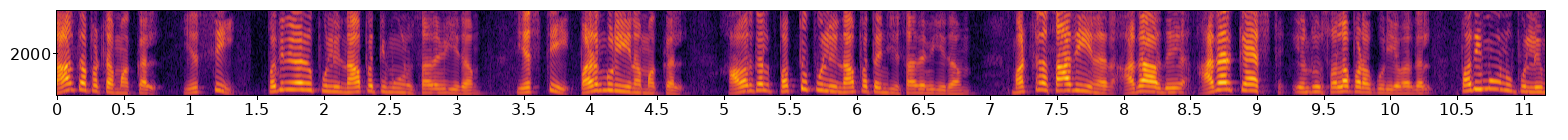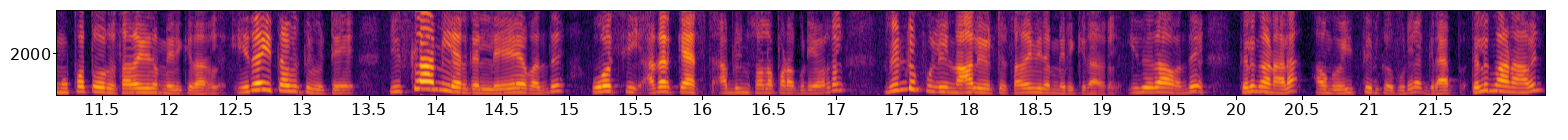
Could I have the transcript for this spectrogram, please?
தாழ்த்தப்பட்ட மக்கள் எஸ்சி பதினேழு புள்ளி நாற்பத்தி மூணு சதவீதம் எஸ்டி பழங்குடியின மக்கள் அவர்கள் பத்து புள்ளி நாற்பத்தஞ்சு சதவீதம் மற்ற சாதியினர் அதாவது அதர் கேஸ்ட் என்று சொல்லப்படக்கூடியவர்கள் பதிமூணு புள்ளி முப்பத்தோரு சதவீதம் இருக்கிறார்கள். இதை தவிர்த்துவிட்டு இஸ்லாமியர்களிலேயே வந்து ஓசி அதர் கேஸ்ட் அப்படின்னு சொல்லப்படக்கூடியவர்கள் ரெண்டு புள்ளி நாலு எட்டு சதவீதம் இருக்கிறார்கள். இதுதான் வந்து தெலுங்கானாவில் அவங்க வைத்திருக்கக்கூடிய கிராப் தெலுங்கானாவில்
